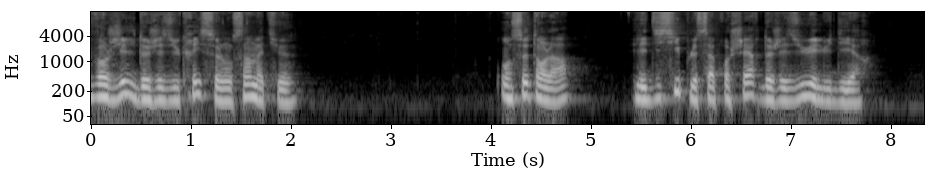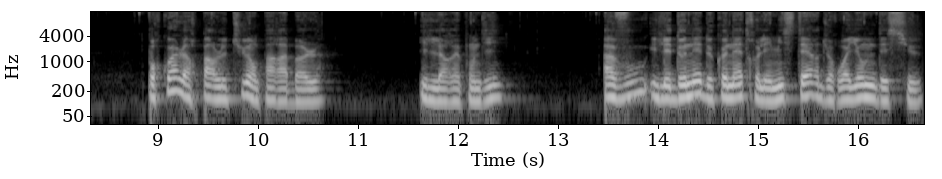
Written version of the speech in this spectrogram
Évangile de Jésus-Christ selon Saint Matthieu. En ce temps-là, les disciples s'approchèrent de Jésus et lui dirent Pourquoi leur parles-tu en parabole? Il leur répondit À vous, il est donné de connaître les mystères du royaume des cieux,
